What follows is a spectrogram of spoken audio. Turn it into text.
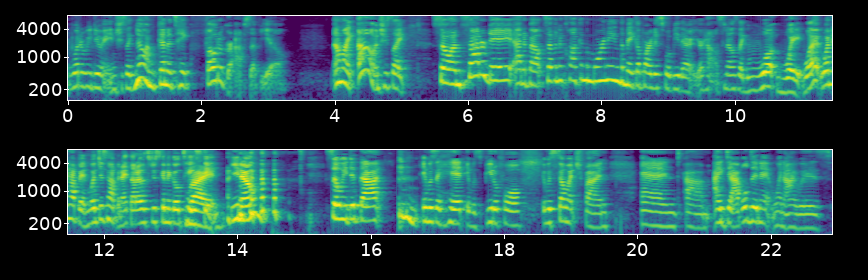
what are we doing? And she's like, no, I'm going to take photographs of you. And I'm like, oh. And she's like, so on Saturday at about seven o'clock in the morning, the makeup artist will be there at your house. And I was like, what? Wait, what? What happened? What just happened? I thought I was just going to go tasting, Right. you know? so we did that. it was a hit. It was beautiful. It was so much fun. And um, I dabbled in it when I was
